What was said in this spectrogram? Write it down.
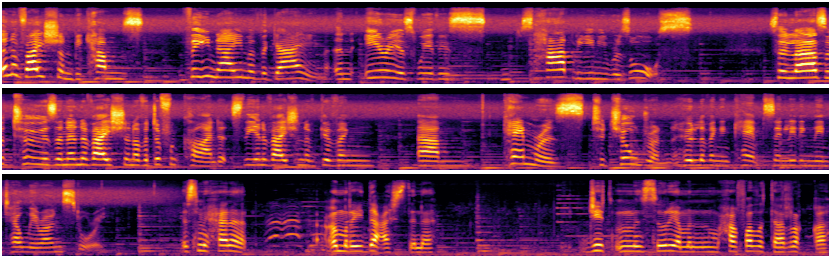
Innovation becomes the name of the game in areas where there's hardly any resource. So, LASA 2 is an innovation of a different kind. It's the innovation of giving um, cameras to children who are living in camps and letting them tell their own story. اسمي حنان عمري 11 سنة جيت من سوريا من محافظة الرقة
